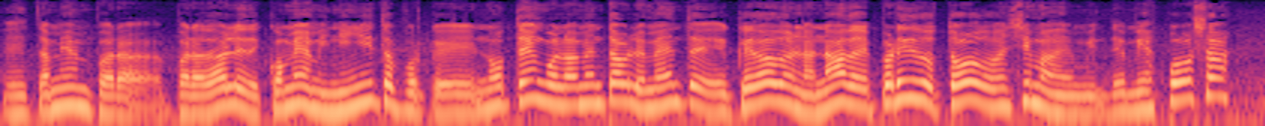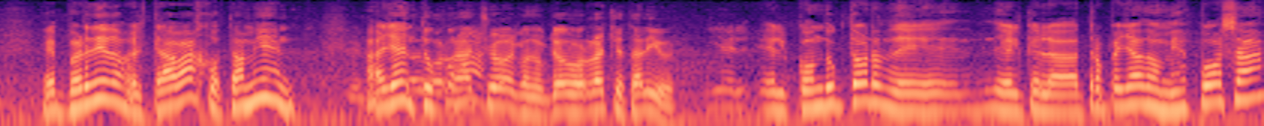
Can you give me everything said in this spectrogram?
eh, también para, para darle de comer a mi niñita porque no tengo lamentablemente, he quedado en la nada, he perdido todo encima de mi, de mi esposa, he perdido el trabajo también. Allá en borracho, el conductor borracho está libre. Y el, conductor de, del que la ha atropellado a mi esposa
